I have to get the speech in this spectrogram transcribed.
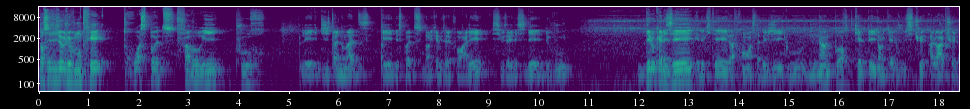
Dans cette vidéo, je vais vous montrer trois spots favoris pour les digital nomades et des spots dans lesquels vous allez pouvoir aller si vous avez décidé de vous délocaliser et de quitter la France, la Belgique ou n'importe quel pays dans lequel vous vous situez à l'heure actuelle.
